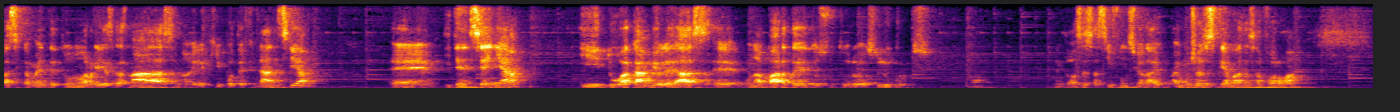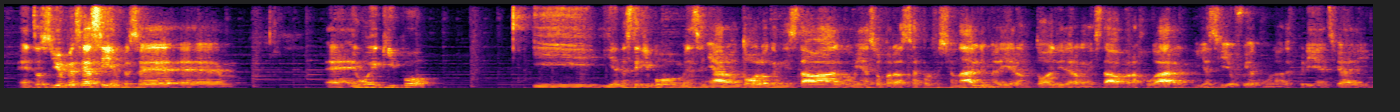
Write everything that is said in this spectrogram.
básicamente tú no arriesgas nada, sino el equipo te financia eh, y te enseña y tú a cambio le das eh, una parte de tus futuros lucros. Entonces así funciona. Hay, muchos esquemas de esa forma. Entonces yo empecé así, empecé eh, eh, en un equipo y, y, en este equipo me enseñaron todo lo que necesitaba al comienzo para ser profesional y me dieron todo el dinero que necesitaba para jugar y así yo fui acumulando experiencia y,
